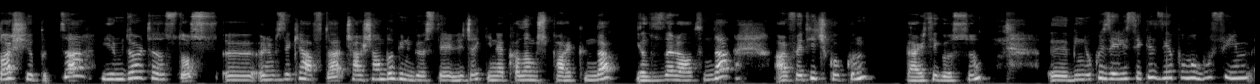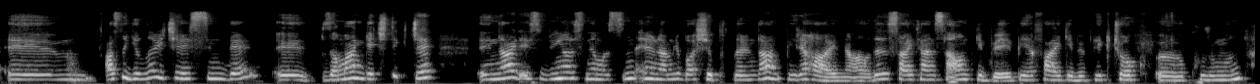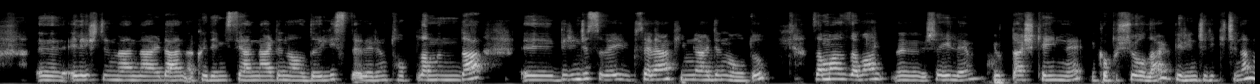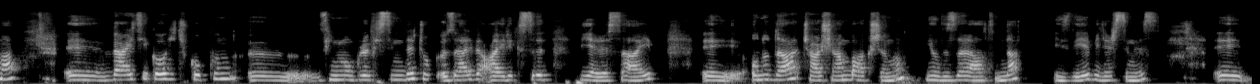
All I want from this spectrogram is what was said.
başyapıtta 24 Ağustos e, önümüzdeki hafta çarşamba günü gösterilecek yine Kalamış Parkı'nda Yıldızlar Altında Alfred Hitchcock'un Vertigo'su. 1958 yapımı bu film aslında yıllar içerisinde zaman geçtikçe e, neredeyse dünya sinemasının en önemli başyapıtlarından biri haline aldı. Sight and Sound gibi, BFI gibi pek çok e, kurumun e, eleştirmenlerden, akademisyenlerden aldığı listelerin toplamında e, birinci sıraya yükselen filmlerden oldu. Zaman zaman e, şeyle, Yurttaş Kane'le kapışıyorlar birincilik için ama e, Vertigo Hitchcock'un e, filmografisinde çok özel ve ayrıksı bir yere sahip. E, onu da çarşamba akşamı Yıldızlar Altında izleyebilirsiniz. E,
